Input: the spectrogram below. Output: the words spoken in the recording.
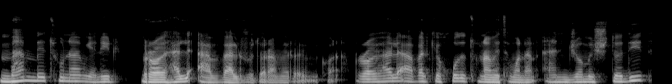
من بتونم یعنی راه حل اول رو دارم ارائه می‌کنم. راه حل اول که خودتونم احتمالا انجامش دادید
